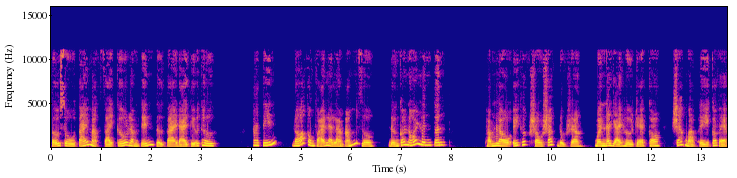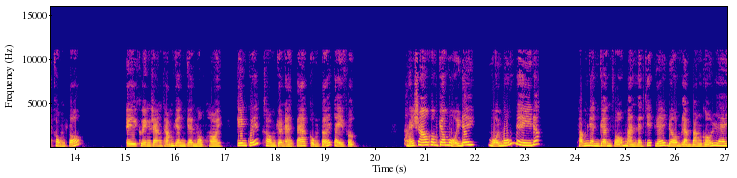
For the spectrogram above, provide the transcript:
Tử su tái mặt giải cứu Lâm Tín từ tay đại tiểu thư. A Tín, đó không phải là làm ấm giường, đừng có nói linh tinh. Thẩm lâu ý thức sâu sắc được rằng mình đã dạy hư trẻ con, sát mặt y có vẻ không tốt. Y khuyên rằng thẩm doanh doanh một hồi, kiên quyết không cho nàng ta cùng tới Tây Vực. Tại sao không cho muội đi? muội muốn đi đó. Thẩm doanh doanh vỗ mạnh lên chiếc ghế đôm làm bằng gỗ lê,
